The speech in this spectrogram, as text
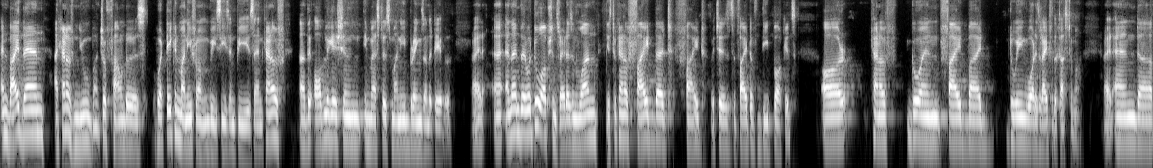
And by then, I kind of knew a bunch of founders who had taken money from VCs and PEs and kind of uh, the obligation investors' money brings on the table right? Uh, and then there were two options right? As in one is to kind of fight that fight which is the fight of deep pockets or kind of go and fight by doing what is right for the customer right? And uh,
